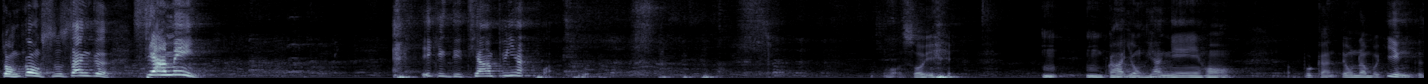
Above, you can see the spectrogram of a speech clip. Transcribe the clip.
总共十三个，虾米？已经伫听边，哦，所以唔唔敢用遐硬吼。不敢用那么硬的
